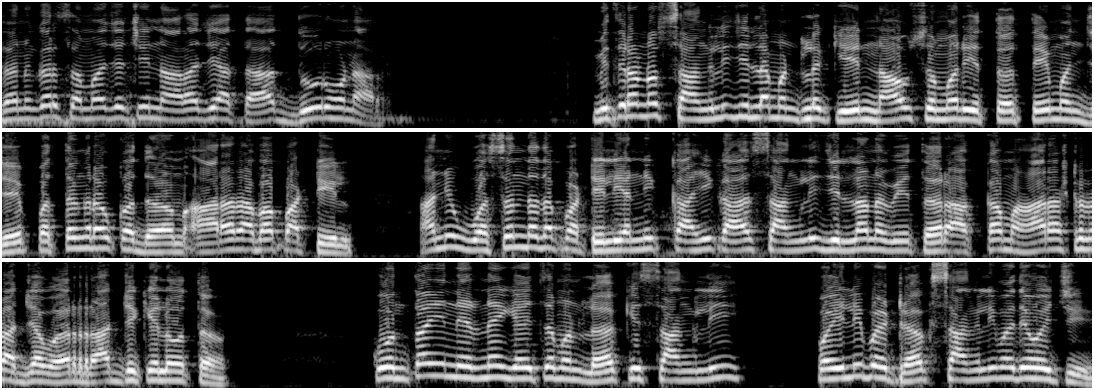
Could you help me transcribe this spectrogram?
धनगर समाजाची नाराजी आता दूर होणार. मित्रांनो सांगली जिल्हा म्हटलं की नाव समोर येतं ते म्हणजे पतंगराव कदम आर आर आबा पाटील आणि वसंतदादा पाटील यांनी काही काळ सांगली जिल्हा नव्हे तर अख्खा महाराष्ट्र राज्यावर राज्य केलं होतं. कोणताही निर्णय घ्यायचं म्हणलं की सांगली पहिली बैठक सांगलीमध्ये व्हायची.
